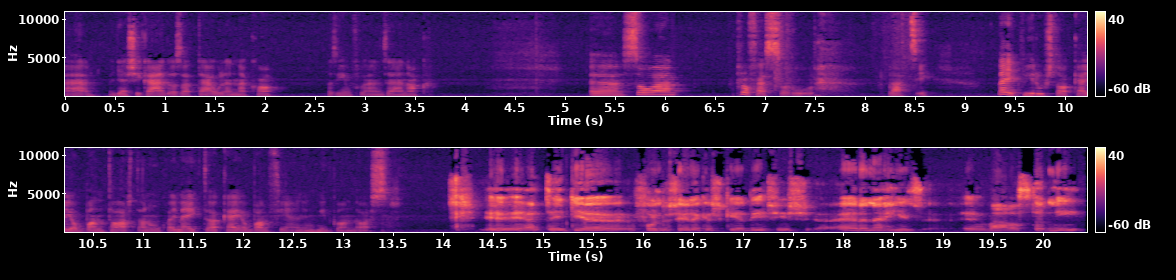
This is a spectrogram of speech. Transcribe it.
el, vagy esik áldozatául ennek a, az influenzának. Ö, szóval, professzor úr, Laci, melyik vírustól kell jobban tartanunk, vagy melyiktől kell jobban félnünk? Mit gondolsz? Ez egy fontos, érdekes kérdés, és erre nehéz választ adni,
